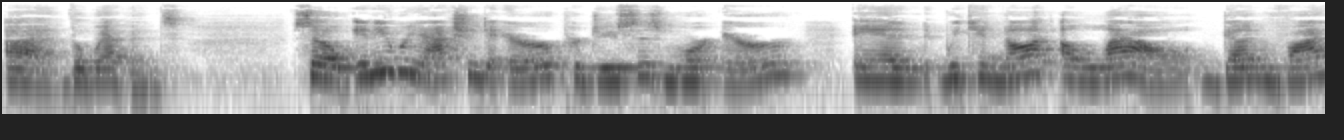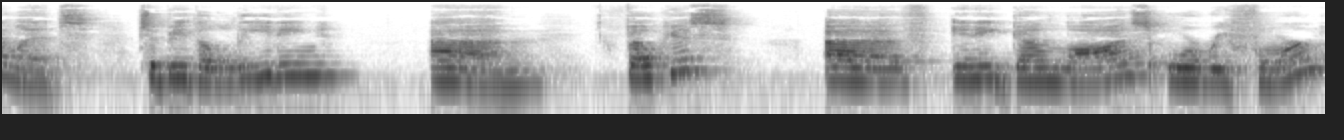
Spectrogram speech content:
uh, the weapons. So any reaction to error produces more error, and we cannot allow gun violence to be the leading um, focus of any gun laws or reform.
